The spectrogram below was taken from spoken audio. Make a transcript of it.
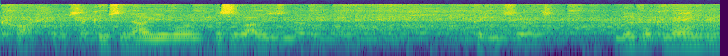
costumes? The Kusanagi one? This is what I was using that one. I could use a Naval Commander,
